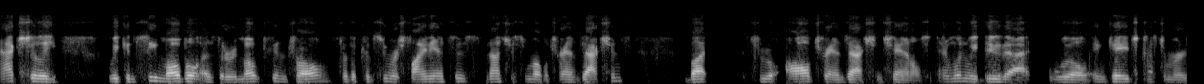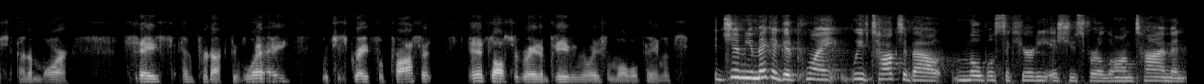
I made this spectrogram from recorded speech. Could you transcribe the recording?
Actually, we can see mobile as the remote control for the consumer's finances, not just mobile transactions, but through all transaction channels. And when we do that, we'll engage customers in a more safe and productive way, which is great for profit, and it's also great in paving the way for mobile payments. Jim, you make a good point. We've talked about mobile security issues for a long time. And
